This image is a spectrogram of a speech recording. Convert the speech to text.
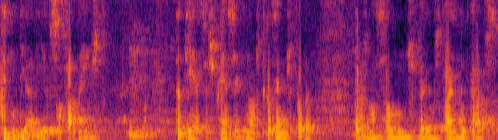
que no dia a dia só fazem isto. Portanto, é essa experiência que nós trazemos para, para os nossos alunos, para eles estarem dotados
